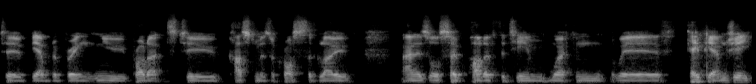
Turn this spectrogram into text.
to be able to bring new products to customers across the globe and is also part of the team working with KPMG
